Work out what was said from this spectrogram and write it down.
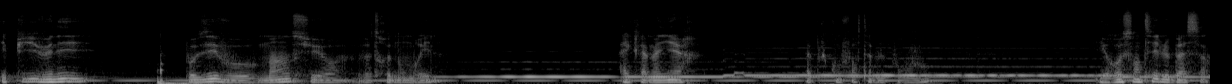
Et puis venez poser vos mains sur votre nombril avec la manière la plus confortable pour vous et ressentez le bassin.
